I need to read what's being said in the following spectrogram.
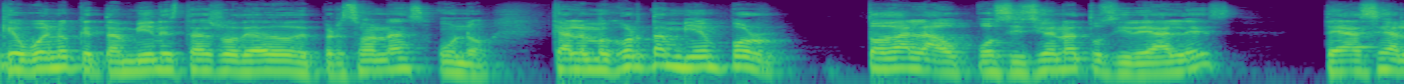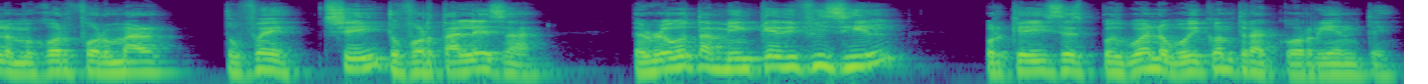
Qué bueno que también estás rodeado de personas, uno, que a lo mejor también por toda la oposición a tus ideales, te hace a lo mejor formar tu fe, sí. tu fortaleza. Pero luego también qué difícil, porque dices, pues bueno, voy contra corriente.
